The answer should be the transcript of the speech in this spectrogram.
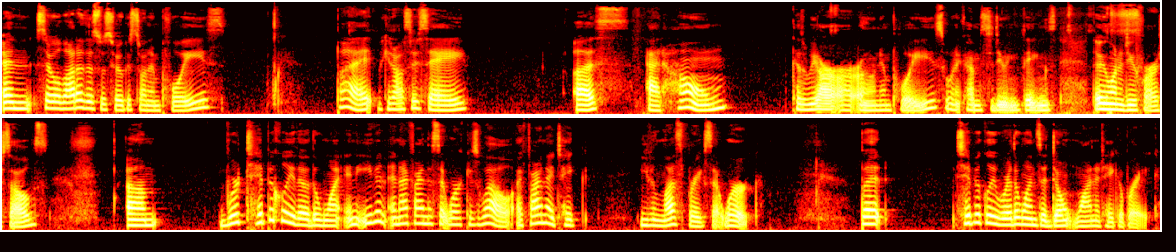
and so a lot of this was focused on employees, but we could also say us at home, because we are our own employees when it comes to doing things that we want to do for ourselves. Um, we're typically though the one, and even and I find this at work as well. I find I take even less breaks at work, but typically we're the ones that don't want to take a break.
